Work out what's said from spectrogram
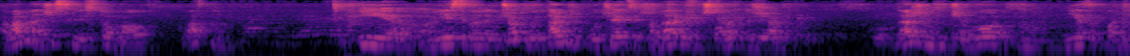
а вам начислили 100 баллов. Классно? И э, если вы новичок, вы также получаете подарок за четвертый шаг. Даже ничего э, не заплатив.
